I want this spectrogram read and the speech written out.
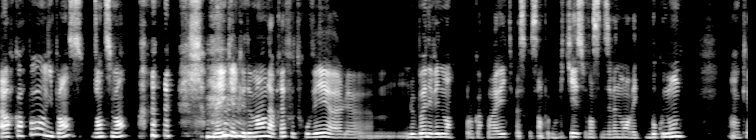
Alors corpo, on y pense gentiment. on a eu quelques demandes. Après, il faut trouver le, le bon événement pour le corporate parce que c'est un peu compliqué. Souvent, c'est des événements avec beaucoup de monde. Donc,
